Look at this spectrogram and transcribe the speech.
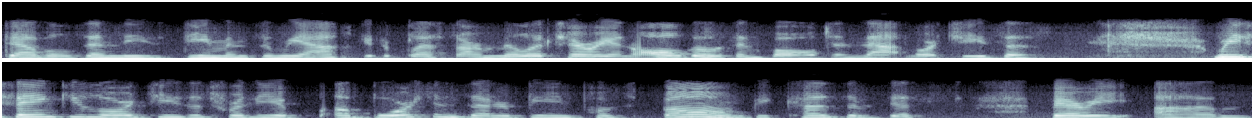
devils and these demons, and we ask you to bless our military and all those involved in that, Lord Jesus. We thank you, Lord Jesus, for the abortions that are being postponed because of this very, um,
